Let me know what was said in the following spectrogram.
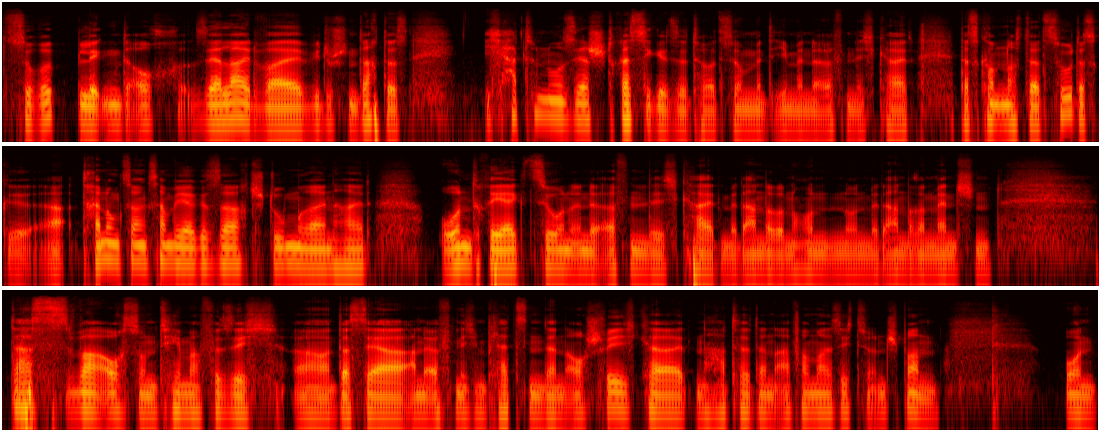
zurückblickend auch sehr leid, weil, wie du schon dachtest, ich hatte nur sehr stressige Situationen mit ihm in der Öffentlichkeit. Das kommt noch dazu, das äh, Trennungsangst haben wir ja gesagt, Stubenreinheit und Reaktion in der Öffentlichkeit mit anderen Hunden und mit anderen Menschen. Das war auch so ein Thema für sich, äh, dass er an öffentlichen Plätzen dann auch Schwierigkeiten hatte, dann einfach mal sich zu entspannen. Und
